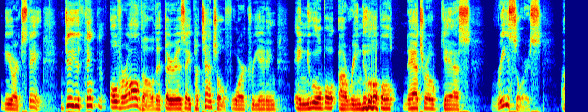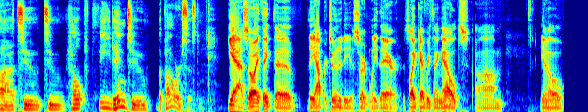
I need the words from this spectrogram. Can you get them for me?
New York State. Do you think overall, though, that there is a potential for creating a renewable, a renewable natural gas resource uh, to to help feed into the power system? Yeah, so I think the the opportunity is certainly there. It's like everything else. Um, you know,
